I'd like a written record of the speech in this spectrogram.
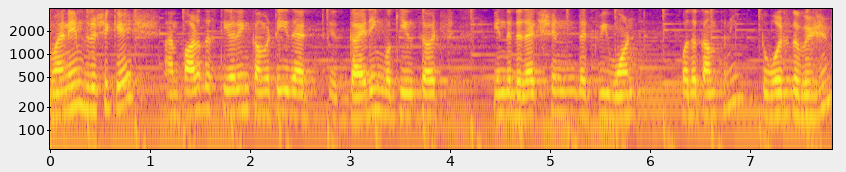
my name is Hrishikesh. I'm part of the steering committee that is guiding Vakilsearch in the direction that we want for the company towards the vision.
